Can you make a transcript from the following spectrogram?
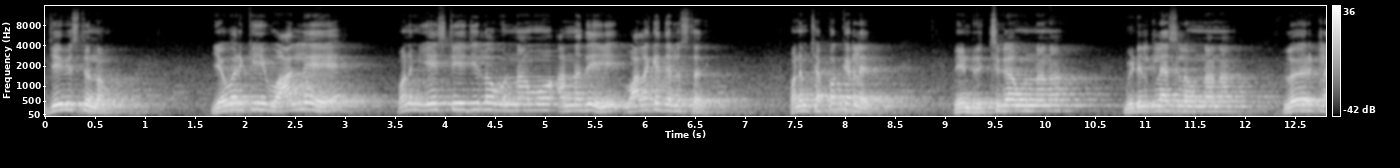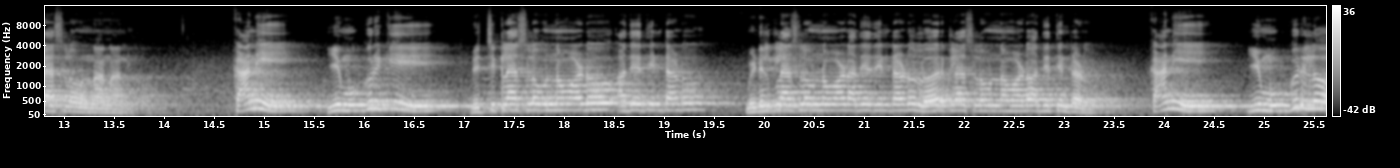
జీవిస్తున్నాం. ఎవరికి వాళ్ళే మనం ఏ స్టేజిలో ఉన్నామో అన్నది వాళ్ళకే తెలుస్తుంది. మనం చెప్పక్కర్లేదు. నేను రిచ్గా ఉన్నానా? మిడిల్ క్లాస్లో ఉన్నానా? లోయర్ క్లాస్లో ఉన్నానా అని కానీ ఈ ముగ్గురికి రిచ్ క్లాస్లో ఉన్నవాడు అదే తింటాడు మిడిల్ క్లాస్లో ఉన్నవాడు అదే తింటాడు లోయర్ క్లాస్లో ఉన్నవాడు అదే తింటాడు. కానీ ఈ ముగ్గురిలో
